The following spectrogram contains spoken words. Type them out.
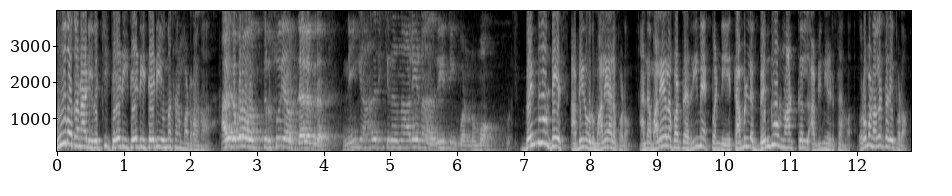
பூத கண்ணாடி வச்சு தேடி தேடி தேடி விமர்சனம் பண்றாங்க. அதுக்கப்புறம் திரு சூர்யா ஒரு டைலாக் நீங்க ஆதரிக்கிறதுனாலே நான் ரீதிங் பண்ணணுமோ? பெங்களூர் டேஸ் அப்படின்னு ஒரு மலையாள படம். அந்த மலையாள படத்தை ரீமேக் பண்ணி தமிழ்ல பெங்களூர் நாட்கள் அப்படின்னு எடுத்தாங்க. ரொம்ப நல்ல திரைப்படம்.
